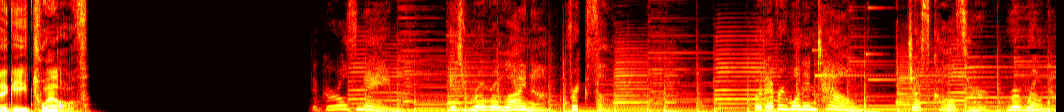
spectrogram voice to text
Peggy 12. The girl's name is Rorolina Frixell. But everyone in town just calls her Rorona.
